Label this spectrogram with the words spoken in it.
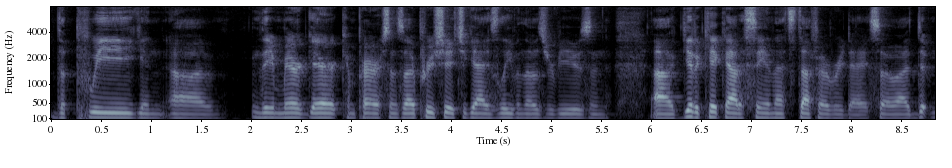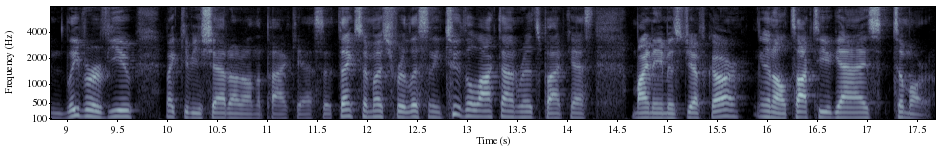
the Puig and uh, the Amir Garrett comparisons. I appreciate you guys leaving those reviews and uh, get a kick out of seeing that stuff every day. So uh, leave a review, might give you a shout out on the podcast. So thanks so much for listening to the Locked On Reds podcast. My name is Jeff Carr, and I'll talk to you guys tomorrow.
